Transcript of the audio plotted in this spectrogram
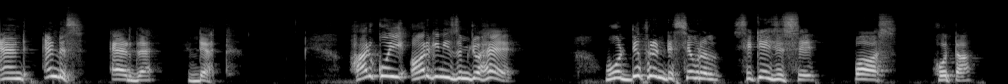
and ends at the death हर कोई ऑर्गेनिज्म जो है, वो डिफरेंट सेवरल स्टेजेस से पास होता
